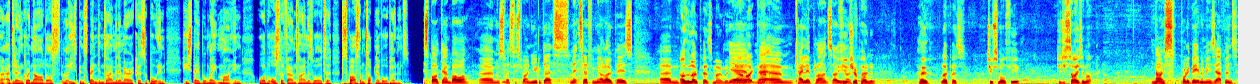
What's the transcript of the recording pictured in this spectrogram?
uh, Adrian Granados. Look, he's been spending time in America supporting his stablemate Martin Ward, but also found time as well to, to spar some top level opponents. Spar Gamboa, um, supposed to be sparring you guys, met Teofimo Lopez. Um, oh, the Lopez moment. Yeah, I like met, that. Um, Caleb Plant. So you Future know, opponent? Who? Lopez. Too small for you? Did you size him up? No, he's probably beating me as it happens.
